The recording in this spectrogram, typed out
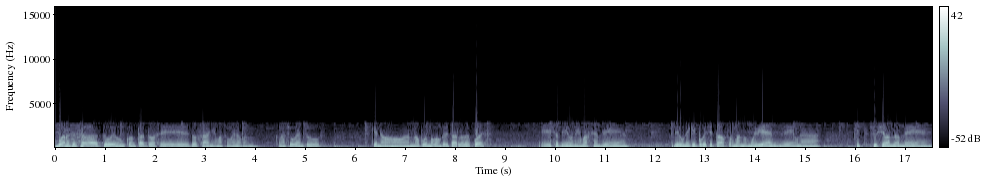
Bueno, yo ya tuve un contacto hace dos años más o menos con, con la Juventus, que no, no pudimos concretarlo después. Ella tenía una imagen de, de un equipo que se estaba formando muy bien, de una institución donde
